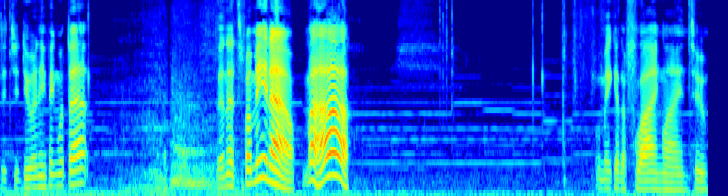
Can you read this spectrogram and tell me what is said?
Did you do anything with that? Then it's for me now! Maha! We'll make it a flying lion too.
